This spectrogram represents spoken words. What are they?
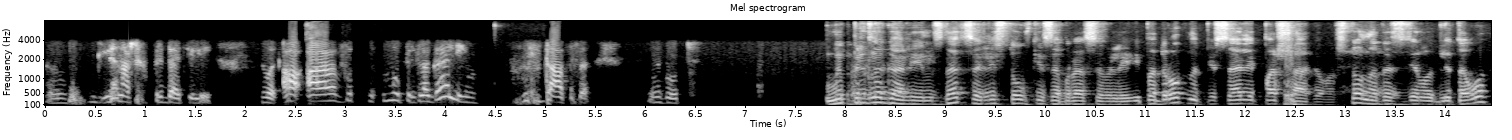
для наших предателей. Вот. А, а вот мы предлагали им сдаться. Вот. Мы предлагали им сдаться, листовки забрасывали и подробно писали пошагово, что надо сделать для того,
